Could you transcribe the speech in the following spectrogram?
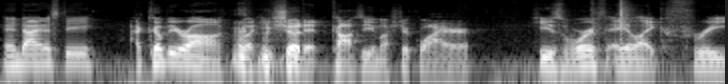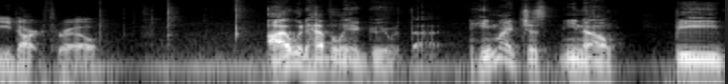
in Dynasty. I could be wrong, but he shouldn't cost you much to acquire. He's worth a like free dart throw. I would heavily agree with that. He might just, you know, be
